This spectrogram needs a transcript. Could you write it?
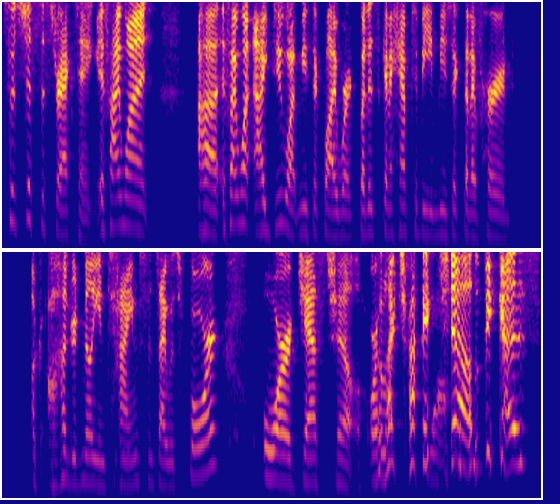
So it's just distracting. If I want uh if I want I do want music while I work, but it's gonna have to be music that I've heard a, a hundred million times since I was four or jazz chill or electronic yeah. chill because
